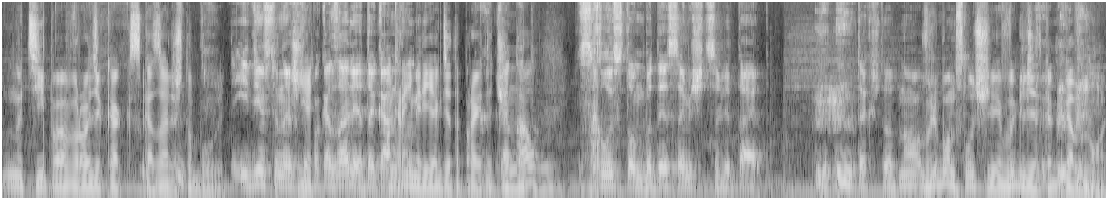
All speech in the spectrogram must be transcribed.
Ну, типа, вроде как сказали, что будет. Единственное, что Я- показали, это как, По крайней мере, я где-то про это как она читал. там с хлыстом БДСМщица летает. так что, Но в любом случае выглядит как говно.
